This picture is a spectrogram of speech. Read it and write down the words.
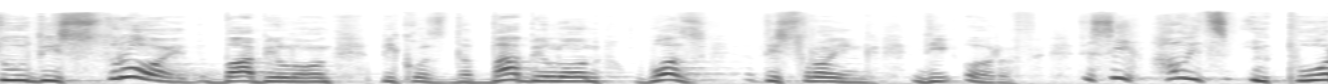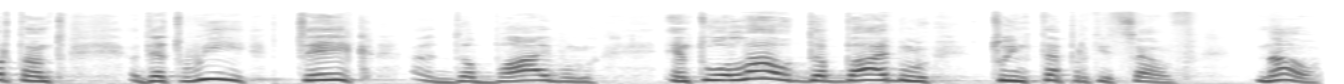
to destroy Babylon because the Babylon was destroying the earth. You see how it's important that we take the Bible and to allow the Bible to interpret itself. Now,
